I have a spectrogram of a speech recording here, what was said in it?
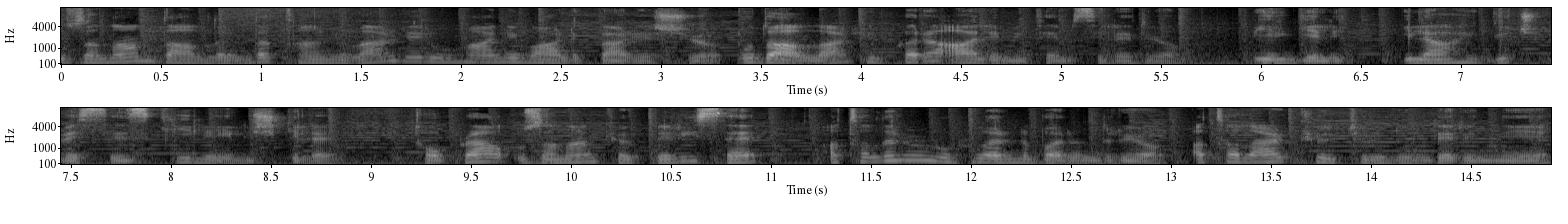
uzanan dallarında tanrılar ve ruhani varlıklar yaşıyor. Bu dallar yukarı alemi temsil ediyor. Bilgelik, ilahi güç ve sezgi ile ilişkili. Toprağa uzanan kökleri ise ataların ruhlarını barındırıyor. Atalar kültürünün derinliği,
